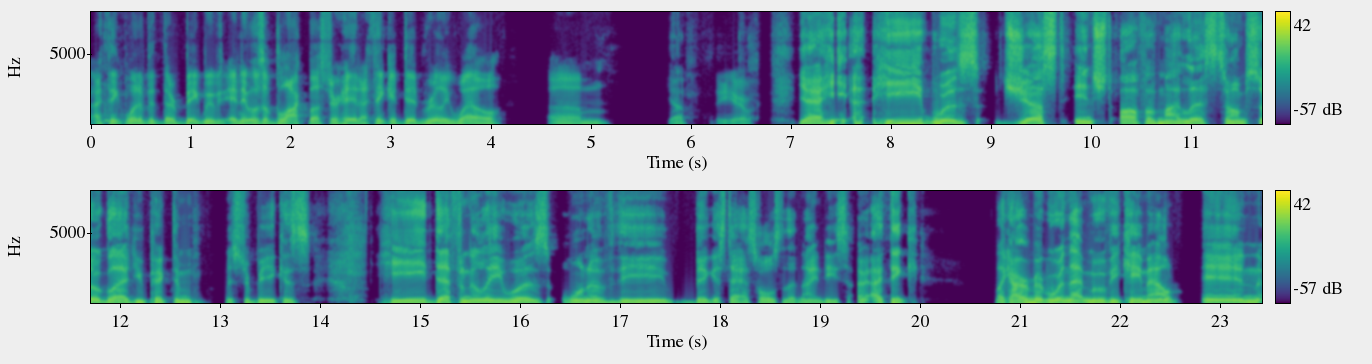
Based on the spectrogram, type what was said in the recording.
i think one of the, their big movies and it was a blockbuster hit i think it did really well um Yeah. see here Yeah, he he was just inched off of my list, so I'm so glad you picked him, Mr. B, because he definitely was one of the biggest assholes of the '90s. I, I think, like, I remember when that movie came out, and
